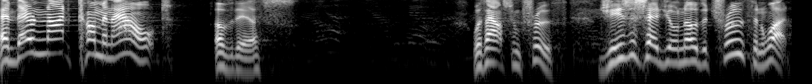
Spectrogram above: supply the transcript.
And they're not coming out of this without some truth. Jesus said you'll know the truth and what?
